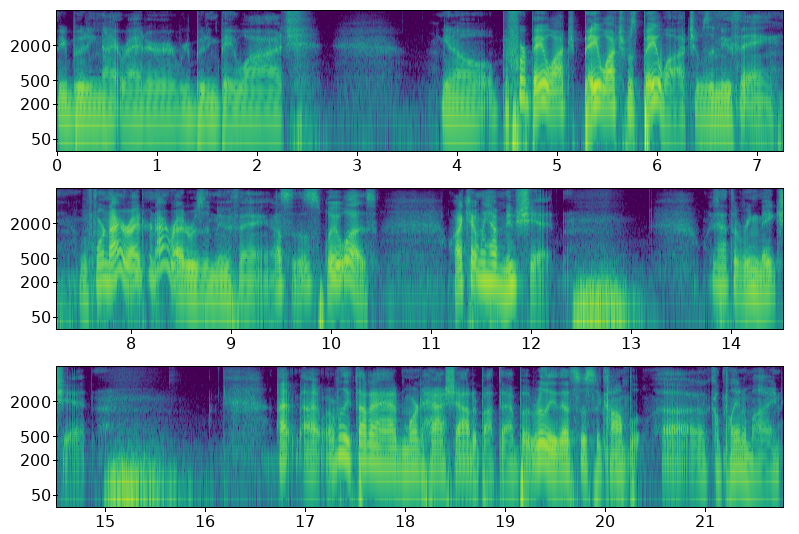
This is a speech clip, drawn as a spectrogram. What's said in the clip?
rebooting Knight Rider, rebooting Baywatch. You know, before Baywatch, Baywatch was Baywatch. It was a new thing. Before Knight Rider, Knight Rider was a new thing. That's, that's the way it was. Why can't we have new shit? We just have to remake shit. I, I really thought I had more to hash out about that, but really that's just a, compl- uh, a complaint of mine,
